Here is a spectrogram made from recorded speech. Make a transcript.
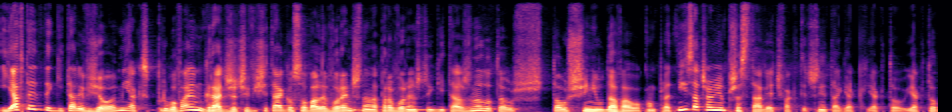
I ja wtedy tę gitarę wziąłem i jak spróbowałem grać rzeczywiście tak jak osoba leworęczna na praworęcznej gitarze, no to to już, to już się nie udawało kompletnie i zacząłem ją przestawiać faktycznie tak, jak, jak, to, jak to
